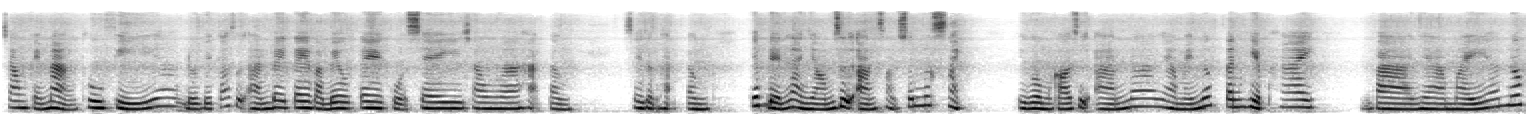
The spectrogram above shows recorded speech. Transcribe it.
trong cái mảng thu phí đối với các dự án BT và BOT của CI trong à, hạ tầng xây dựng hạ tầng. Tiếp đến là nhóm dự án sản xuất nước sạch thì gồm có dự án à, nhà máy nước Tân Hiệp 2 và nhà máy nước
